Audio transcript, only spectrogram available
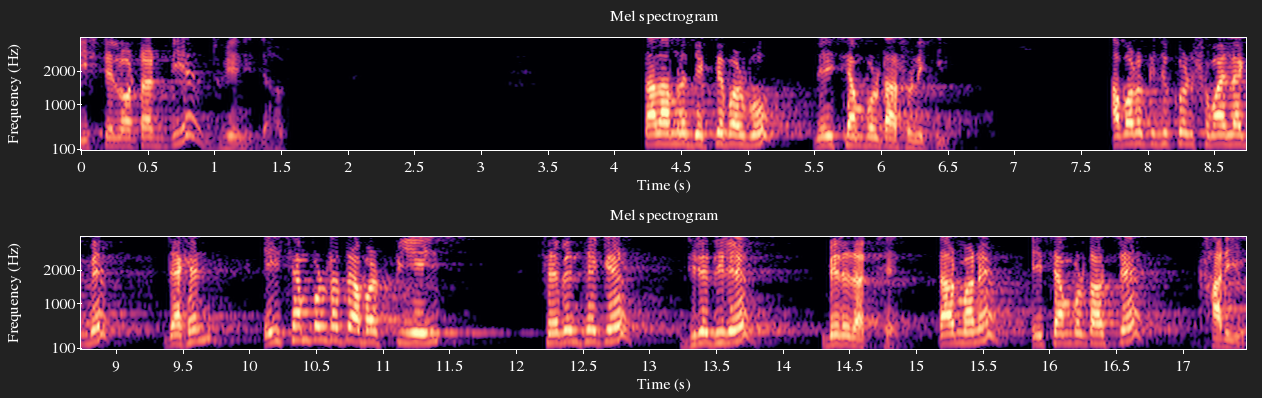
ডিস্টেল ওয়াটার দিয়ে ধুয়ে নিতে হবে। তাহলে আমরা দেখতে পারব যে এই স্যাম্পলটা আসলে কি। আবারও কিছুক্ষণ সময় লাগবে। দেখেন, এই স্যাম্পলটাতে আবার পিএইচ সেভেন থেকে ধীরে ধীরে বেড়ে যাচ্ছে। তার মানে এই স্যাম্পলটা হচ্ছে ক্ষারীয়।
